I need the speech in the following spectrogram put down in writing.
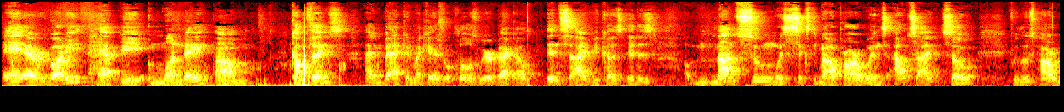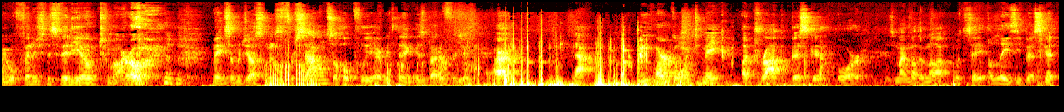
Hey everybody, happy Monday. Um, couple things. I am back in my casual clothes. We are back out inside because it is a monsoon with 60 mile per hour winds outside. So if we lose power, we will finish this video tomorrow. Made some adjustments for sound, so hopefully everything is better for you. All right, now we are going to make a drop biscuit, or as my mother-in-law would say, a lazy biscuit.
